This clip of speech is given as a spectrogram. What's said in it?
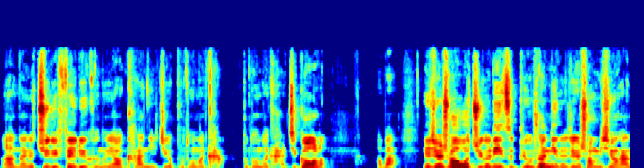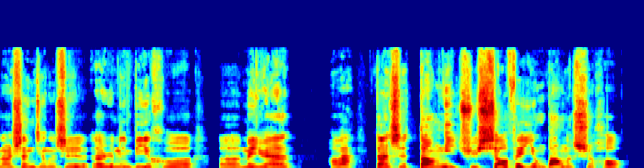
啊，那个具体费率可能要看你这个不同的卡、不同的卡机构了，好吧？也就是说，我举个例子，比如说你的这个双币信用卡当时申请的是呃人民币和呃美元，好吧？但是当你去消费英镑的时候，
